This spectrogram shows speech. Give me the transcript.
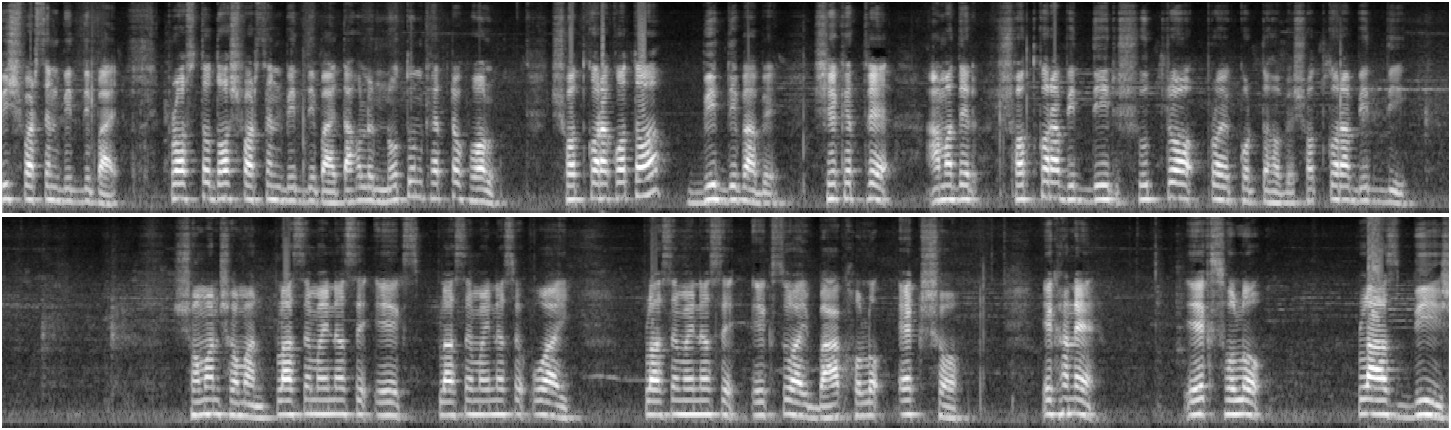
বিশ পার্সেন্ট বৃদ্ধি পায়, প্রস্থ দশ পার্সেন্ট বৃদ্ধি পায়, তাহলে নতুন ক্ষেত্রফল শতকরা কত বৃদ্ধি পাবে? সেক্ষেত্রে আমাদের শতকরা বৃদ্ধির সূত্র প্রয়োগ করতে হবে। শতকরা বৃদ্ধি সমান সমান প্লাসে মাইনাসে এক্স প্লাসে মাইনাসে ওয়াই প্লাসে মাইনাসে এক্স ওয়াই বাঘ হলো একশো। এখানে এক্স হলো প্লাস বিশ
